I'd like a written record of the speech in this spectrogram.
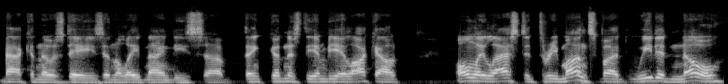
back in those days in the late '90s. Uh, thank goodness the NBA lockout only lasted three months, but we didn't know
